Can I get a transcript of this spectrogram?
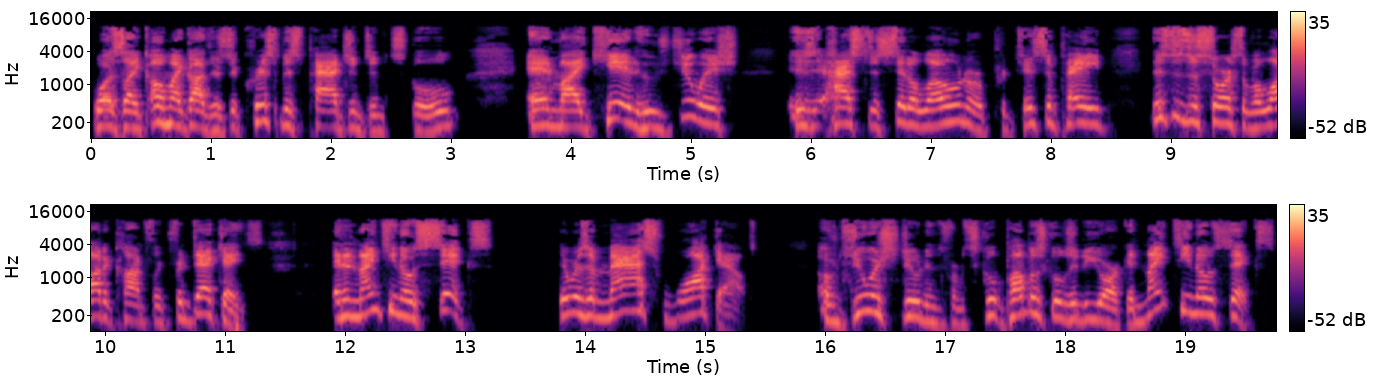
was like, oh my God, there's a Christmas pageant in school. And my kid who's Jewish is, has to sit alone or participate. This is a source of a lot of conflict for decades. And in 1906, there was a mass walkout of Jewish students from school, public schools in New York in 1906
